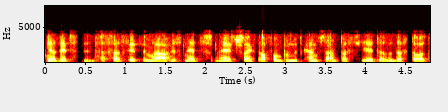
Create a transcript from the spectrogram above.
ja selbst das, was jetzt im Rahmen des Netz, Netzstreiks auch vom Bundeskanzleramt passiert, also dass dort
